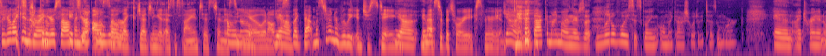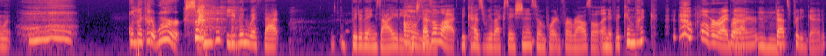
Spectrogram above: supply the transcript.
So you're like enjoying gonna- yourself and you're also work. like judging it as a scientist and a Oh, no. CEO and all Yeah. these like that must have been a really interesting Yeah, in the- masturbatory experience. Yeah, in the back of my mind, there's that little voice that's going, "Oh my gosh, what if it doesn't work?" And I tried it and went, oh my god, it works. Even with that bit of anxiety, Oh, which says yeah. a lot because relaxation is so important for arousal. And if it can like override Right. that, that's pretty good.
